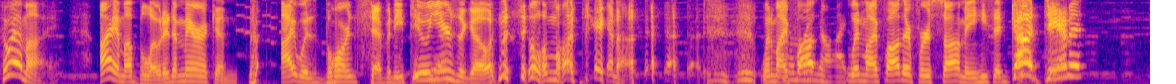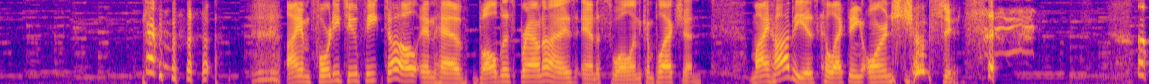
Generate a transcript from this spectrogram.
Who am I? I am a bloated American. I was born 72 years ago in Missoula, Montana. when my Oh my father when my father first saw me, he said, "God damn it!" I am 42 feet tall and have bulbous brown eyes and a swollen complexion. My hobby is collecting orange jumpsuits. Oh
